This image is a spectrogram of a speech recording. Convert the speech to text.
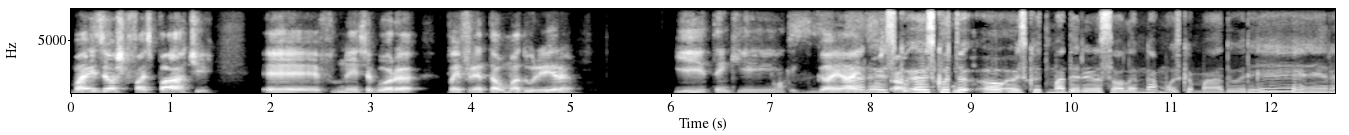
mas eu acho que faz parte. É, Fluminense agora vai enfrentar o Madureira. E tem que Nossa. ganhar Mano, e eu, escu- eu escuto, eu, eu escuto Madureira, eu só lembro da música Madureira.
